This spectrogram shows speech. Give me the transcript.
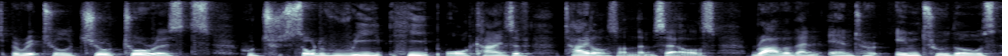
spiritual tourists who sort of heap all kinds of titles on themselves rather than enter into those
